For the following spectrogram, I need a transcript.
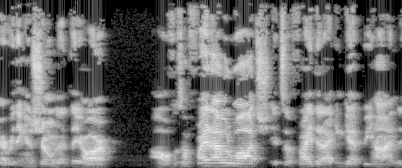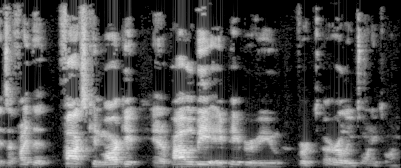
everything has shown that they are, it's a fight I would watch. It's a fight that I can get behind. It's a fight that Fox can market, and it'll probably be a pay per view for early 2020.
